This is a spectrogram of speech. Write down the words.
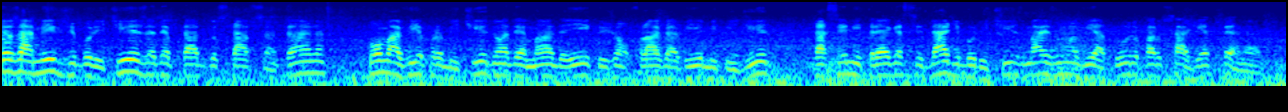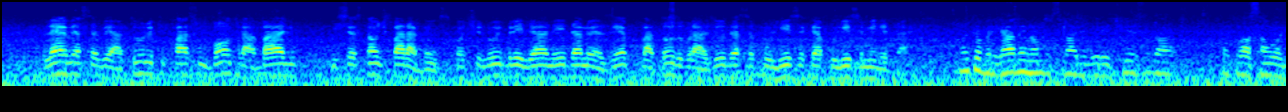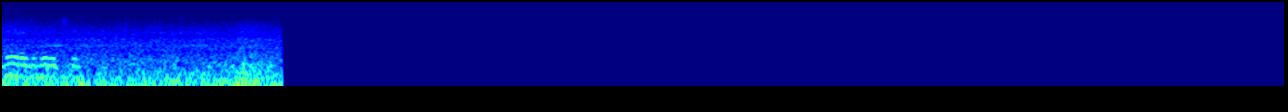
Meus amigos de Buritis, é deputado Gustavo Santana, como havia prometido, uma demanda aí que o João Flávio havia me pedido, está sendo entregue à cidade de Buritis mais uma viatura para o Sargento Fernando. Leve essa viatura que faça um bom trabalho e vocês estão de parabéns. Continue brilhando e dando exemplo para todo o Brasil dessa polícia que é a Polícia Militar. Muito obrigado em nome da cidade de Buritis e da população ordeira de Buritis.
